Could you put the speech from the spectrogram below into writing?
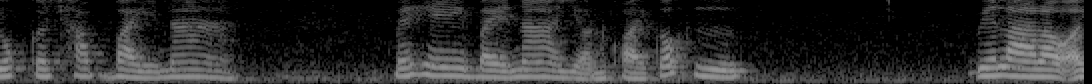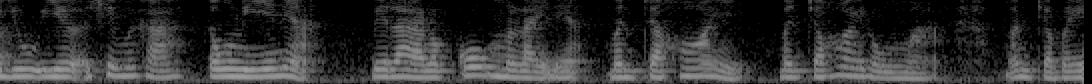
ยกกระชับใบหน้า ไม่ให้ใบหน้าหย่อนคล้อยก็คือ เวลาเราอายุเยอะใช่ไหมคะ ตรงนี้เนี่ยเวลาเราก้มอะไรเนี่ย มันจะห้อยมันจะห้อยลงมา มันจะไม่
